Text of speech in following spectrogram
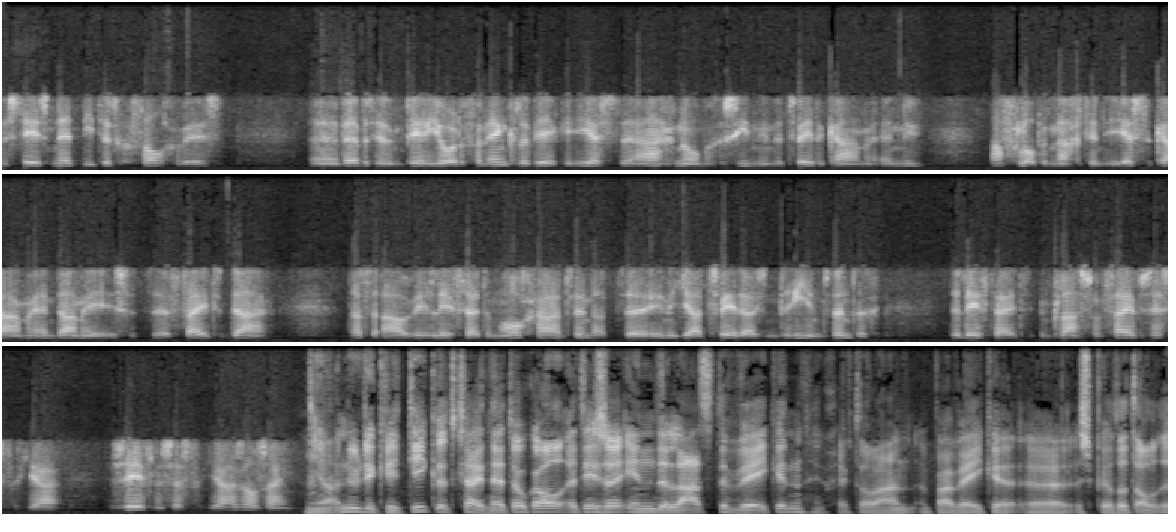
steeds net niet het geval geweest. We hebben het in een periode van enkele weken eerst aangenomen gezien in de Tweede Kamer en nu afgelopen nacht in de Eerste Kamer. En daarmee is het feit daar dat de AOW-leeftijd omhoog gaat en dat in het jaar 2023 de leeftijd in plaats van 65 jaar 67 jaar zal zijn. Ja, nu de kritiek, ik zei het net ook al, het is er in de laatste weken, u geeft al aan, een paar weken, uh, speelt het al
